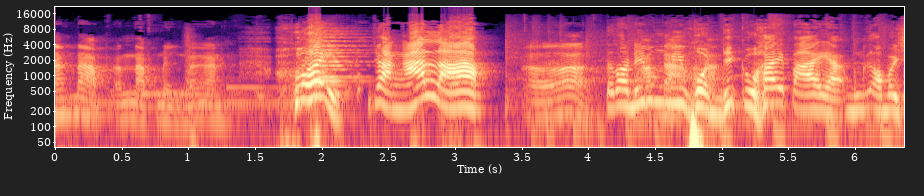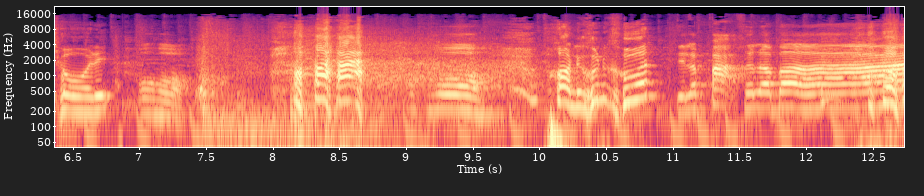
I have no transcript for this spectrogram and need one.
นักดาบอันดับหนึ่งแล้วกัน เฮ้ย อย่างนั้นเหรอเออ แต่ตอนนี้มึงมีผลที่กูให้ไปอะ มึงเอามาโชว์ดิ โอ้โห โอ้โหผลคุ้นศิลปะคือระเบิด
